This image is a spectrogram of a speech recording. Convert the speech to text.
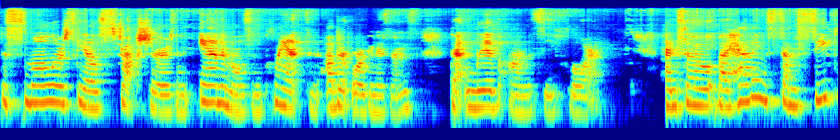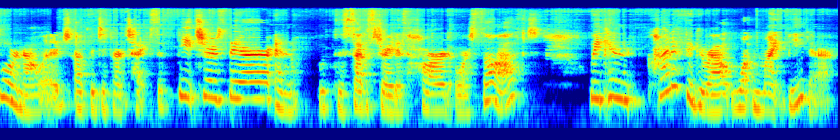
the smaller scale structures and animals and plants and other organisms that live on the seafloor. And so by having some seafloor knowledge of the different types of features there and if the substrate is hard or soft, we can kind of figure out what might be there.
